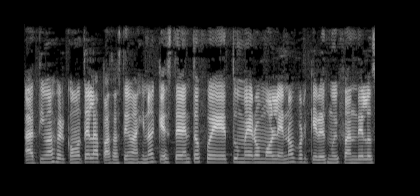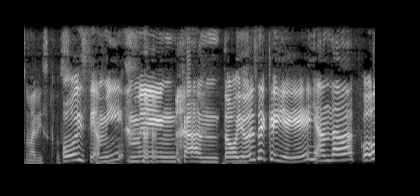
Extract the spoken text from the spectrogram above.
a ti, Mafer, ¿cómo te la pasaste? Imagino que este evento fue tu mero mole, ¿no? Porque eres muy fan de los mariscos. Uy, sí, a mí me encantó. Yo desde que llegué ya andaba, come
